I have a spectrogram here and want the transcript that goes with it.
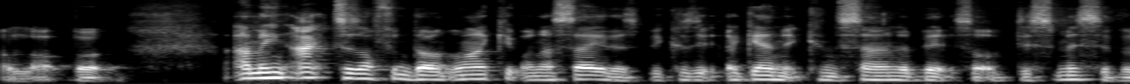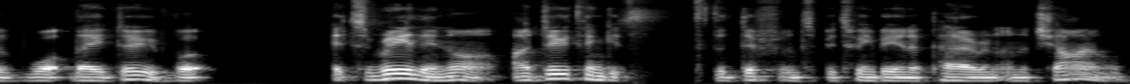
a lot, but I mean, actors often don't like it when I say this because, it, again, it can sound a bit sort of dismissive of what they do, but it's really not. I do think it's the difference between being a parent and a child.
